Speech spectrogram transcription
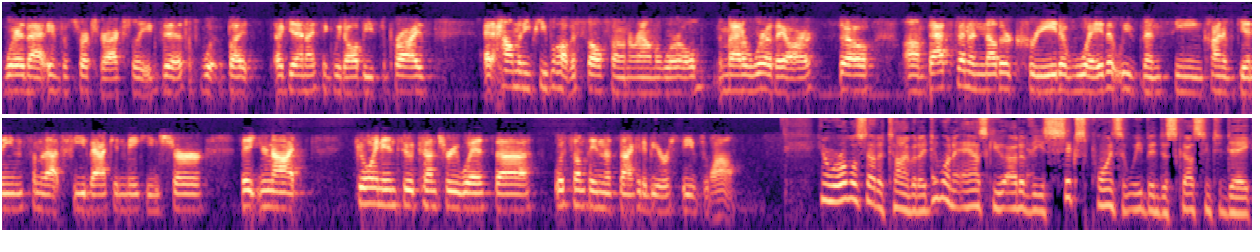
where that infrastructure actually exists. But again, I think we'd all be surprised at how many people have a cell phone around the world, no matter where they are. So um, that's been another creative way that we've been seeing, kind of getting some of that feedback and making sure that you're not going into a country with uh, with something that's not going to be received well. You know, we're almost out of time, but I do want to ask you out of these six points that we've been discussing today,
